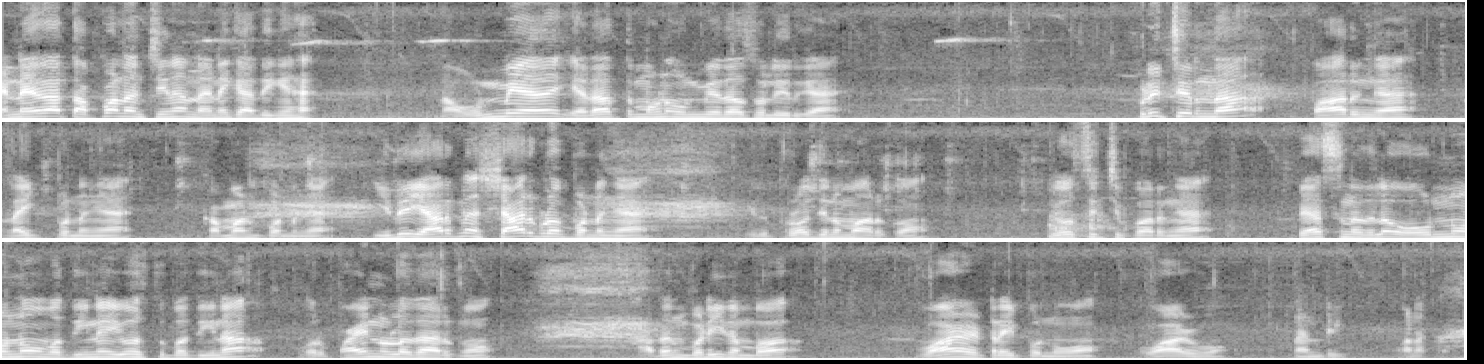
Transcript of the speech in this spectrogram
என்னை ஏதாவது தப்பாக நினச்சிங்கன்னா நினைக்காதீங்க. நான் உண்மையை யதார்த்தமான உண்மையை தான் சொல்லியிருக்கேன். பிடிச்சிருந்தா பாருங்கள் லைக் பண்ணுங்கள் கமெண்ட் பண்ணுங்கள் இதை யாருக்குன்னா ஷேர் கூட பண்ணுங்கள் இது பிரயோஜனமாக இருக்கும். யோசித்து பாருங்கள் பேசுனதில் ஒன்று ஒன்றும் பார்த்தீங்கன்னா யோசித்து பார்த்தீங்கன்னா ஒரு பயனுள்ளதாக இருக்கும். அதன்படி நம்ம வாழ ட்ரை பண்ணுவோம் வாழ்வோம். நன்றி வணக்கம்.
